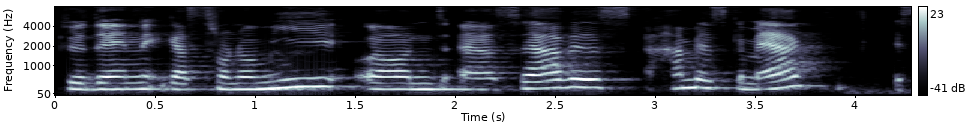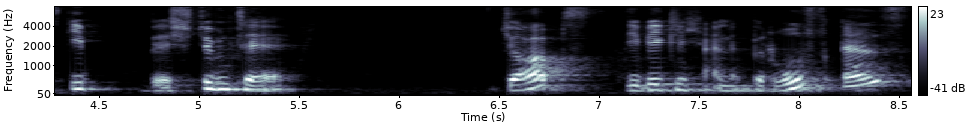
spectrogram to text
Für den Gastronomie und äh, Service haben wir es gemerkt, es gibt bestimmte Jobs, die wirklich ein Beruf ist,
